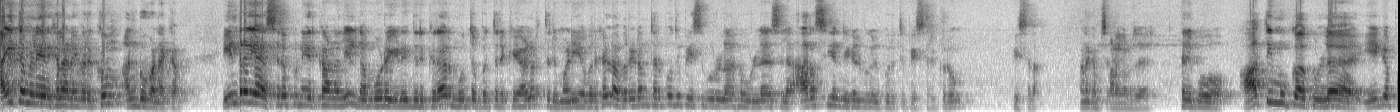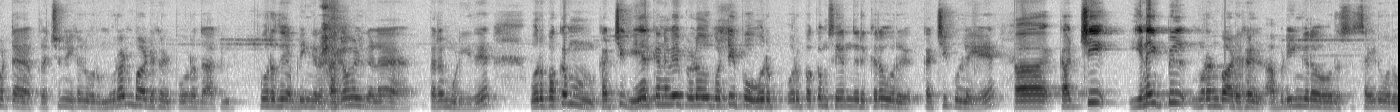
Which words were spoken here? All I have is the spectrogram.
ஐ தமிழர்கள் அனைவருக்கும் அன்பு வணக்கம். இன்றைய சிறப்பு நேர்காணலில் நம்மோடு இணைந்திருக்கிறார் மூத்த பத்திரிகையாளர் திரு மணி அவர்கள். அவரிடம் தற்போது பேசுபொருளாக உள்ள சில அரசியல் நிகழ்வுகள் குறித்து பேசியிருக்கிறோம். பேசலாம். வணக்கம் சார். வணக்கம் சார். சார் இப்போ அதிமுகக்குள்ள ஏகப்பட்ட பிரச்சனைகள் ஒரு முரண்பாடுகள் போறதாக போறது அப்படிங்கிற தகவல்களை பெற முடியுது. ஒரு பக்கம் கட்சி ஏற்கனவே பிளவுபட்டு இப்போ ஒரு ஒரு பக்கம் சேர்ந்திருக்கிற ஒரு கட்சிக்குள்ளேயே கட்சி இணைப்பில் முரண்பாடுகள் அப்படிங்கிற ஒரு சைடு ஒரு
